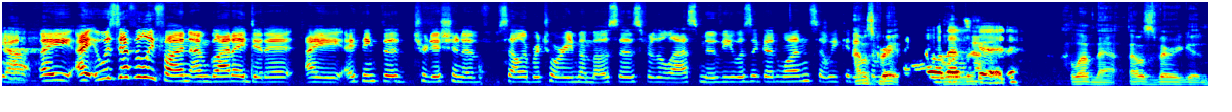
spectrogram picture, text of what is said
yeah, I, I it was definitely fun. I'm glad I did it. I I think the tradition of celebratory mimosas for the last movie was a good one. So we could. That was implement great. Oh, love that's that. good. I love that. That was very good.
